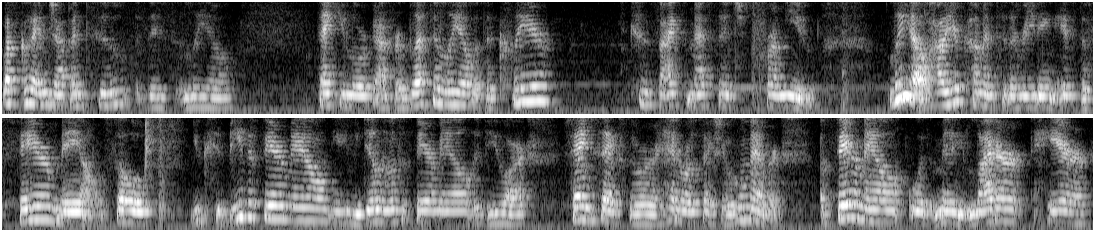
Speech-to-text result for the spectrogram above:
Let's go ahead and jump into this Leo. Thank you, Lord God, for blessing Leo with a clear, concise message from you. Leo, how you're coming to the reading is the fair male. So you could be the fair male, you could be dealing with a fair male if you are same sex or heterosexual, whomever. A fair male with maybe lighter hair,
